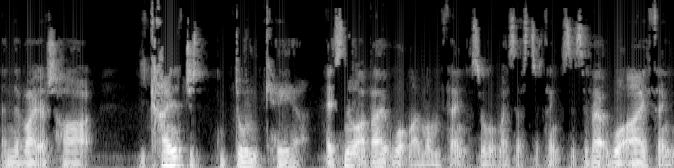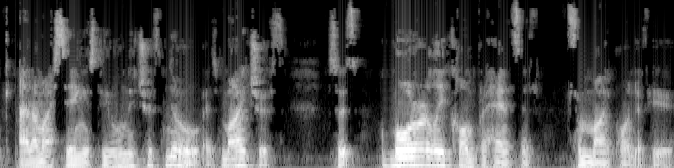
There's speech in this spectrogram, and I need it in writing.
in the writer's heart. You kind of just don't care. It's not about what my mum thinks or what my sister thinks. It's about what I think. And am I saying it's the only truth? No, it's my truth. So it's morally comprehensive from my point of view.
